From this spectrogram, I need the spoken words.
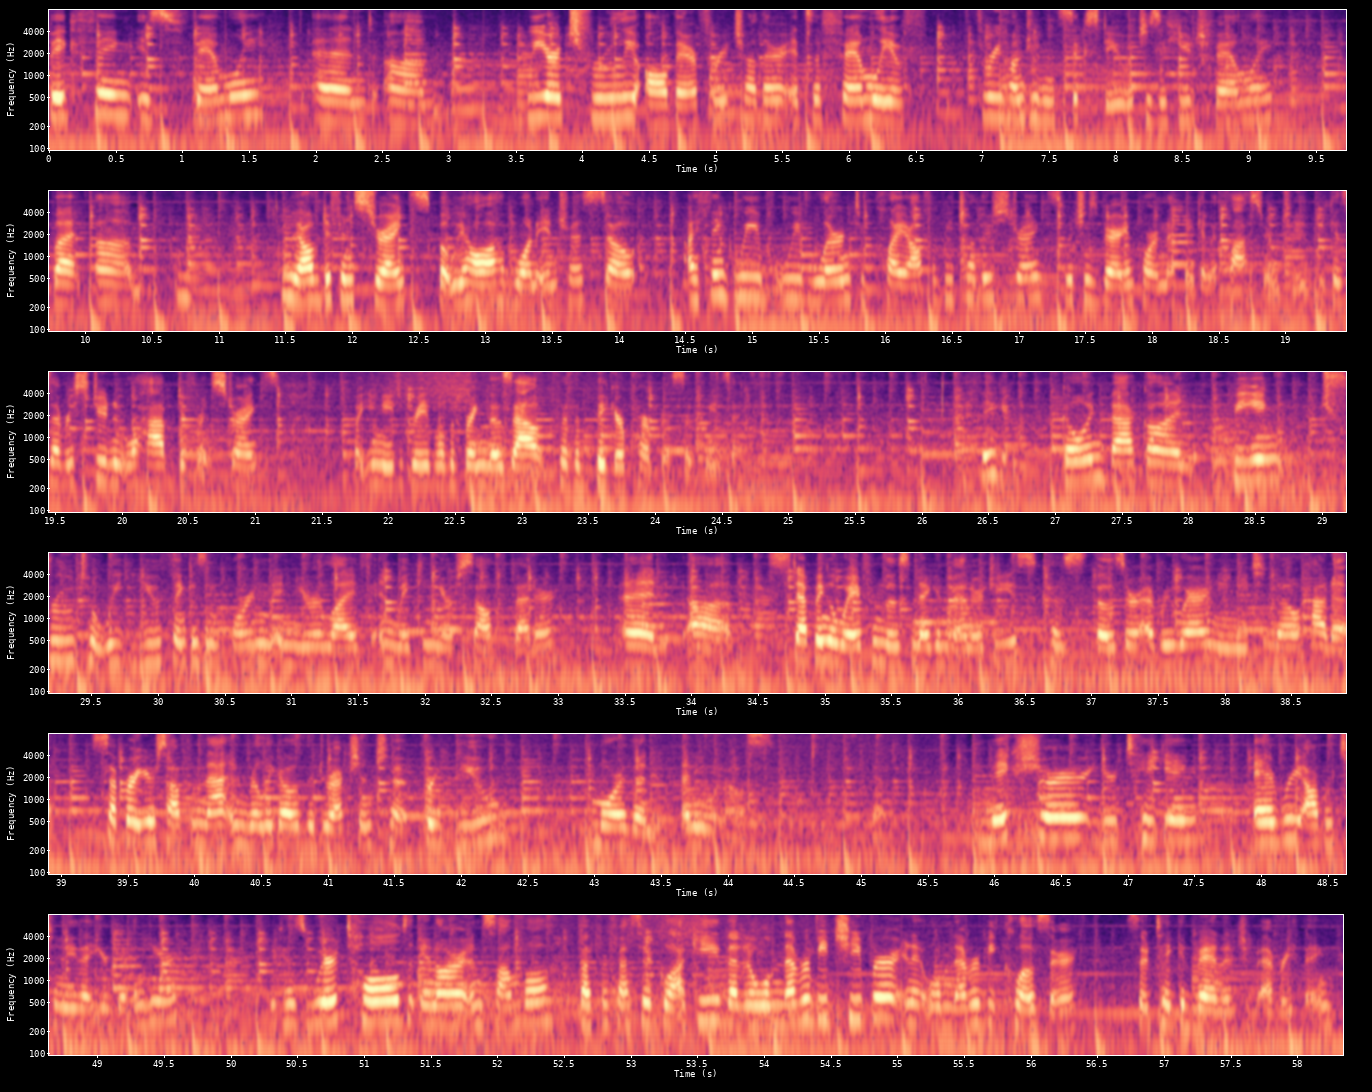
big thing is family and um, we are truly all there for each other. It's a family of 360, which is a huge family, but um, we all have different strengths, but we all have one interest. So I think we've, we've learned to play off of each other's strengths, which is very important, I think, in a classroom too, because every student will have different strengths, but you need to be able to bring those out for the bigger purpose of music. I think going back on being true to what you think is important in your life and making yourself better and uh, stepping away from those negative energies because those are everywhere and you need to know how to separate yourself from that and really go the direction to, for you more than anyone else. Yeah. Make sure you're taking every opportunity that you're given here because we're told in our ensemble by Professor Glocke that it will never be cheaper and it will never be closer. So take advantage of everything.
